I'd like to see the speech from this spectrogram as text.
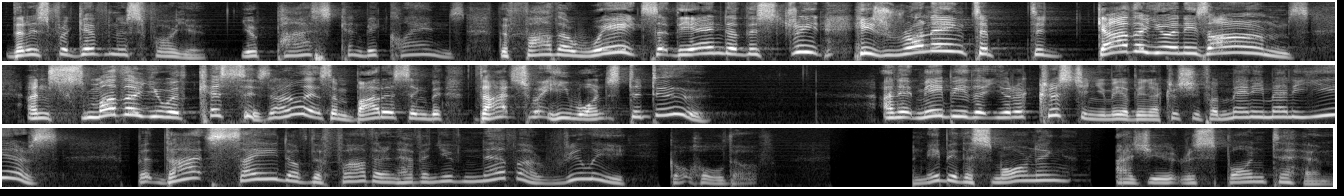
there is forgiveness for you. Your past can be cleansed. The Father waits at the end of the street. He's running to, to gather you in His arms and smother you with kisses. I know that's embarrassing, but that's what He wants to do. And it may be that you're a Christian. You may have been a Christian for many, many years. But that side of the Father in heaven you've never really got hold of. And maybe this morning, as you respond to Him,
